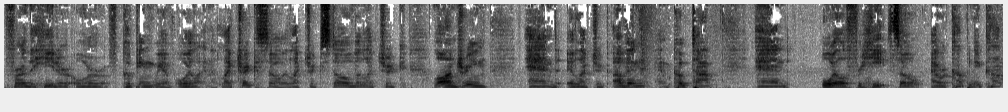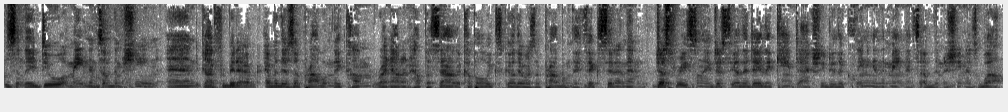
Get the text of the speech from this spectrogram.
for the heater or cooking. We have oil and electric, so electric stove, electric laundry, and electric oven and cooktop, and oil for heat. So our company comes and they do a maintenance of the machine, and God forbid ever, ever, there's a problem, they come right out and help us out. A couple of weeks ago there was a problem, they fixed it, and then just recently, just the other day, they came to actually do the cleaning and the maintenance of the machine as well.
